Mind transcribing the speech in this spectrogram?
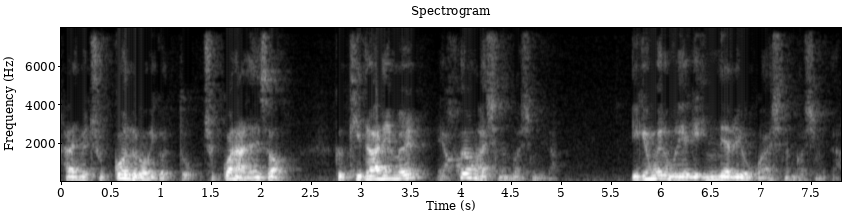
하나님의 주권으로 이것도 주권 안에서 그 기다림을 허용하시는 것입니다. 이 경우에는 우리에게 인내를 요구하시는 것입니다.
